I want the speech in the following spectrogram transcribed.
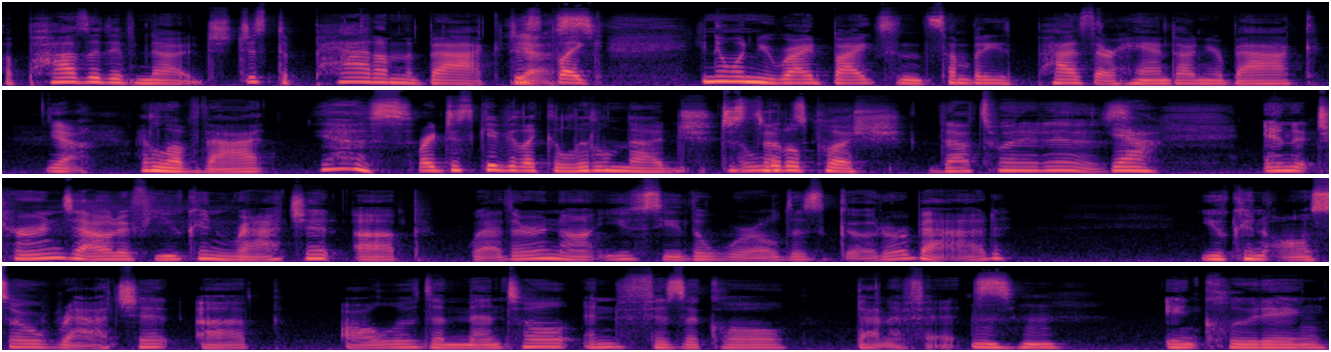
A positive nudge, just a pat on the back, just Yes. like you know when you ride bikes and somebody has their hand on your back. Yeah. I love that. Yes. Right? Just give you like a little nudge, Just a little push. That's what it is. Yeah. And it turns out if you can ratchet up whether or not you see the world as good or bad, you can also ratchet up all of the mental and physical benefits, mm-hmm. including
